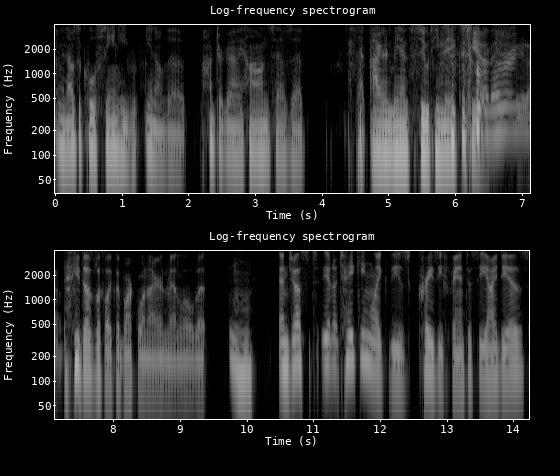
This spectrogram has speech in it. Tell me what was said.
I mean, that was a cool scene. He, you know, the hunter guy Hans has that that Iron Man suit he makes, Yeah. or whatever. You know. he does look like the Mark One Iron Man a little bit. Mm-hmm. And just you know, taking like these crazy fantasy ideas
